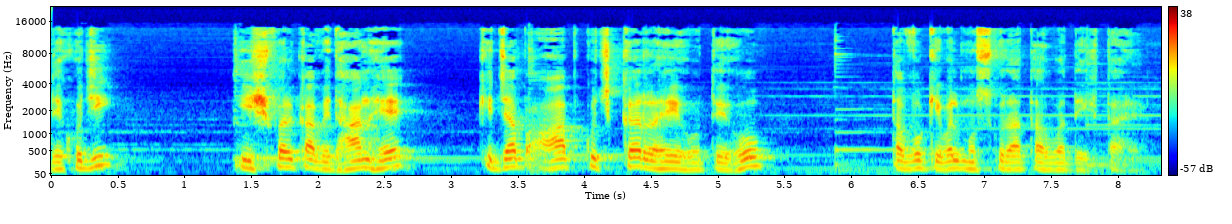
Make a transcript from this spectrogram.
देखो जी, ईश्वर का विधान है कि जब आप कुछ कर रहे होते हो, तब वो केवल मुस्कुराता हुआ देखता है।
